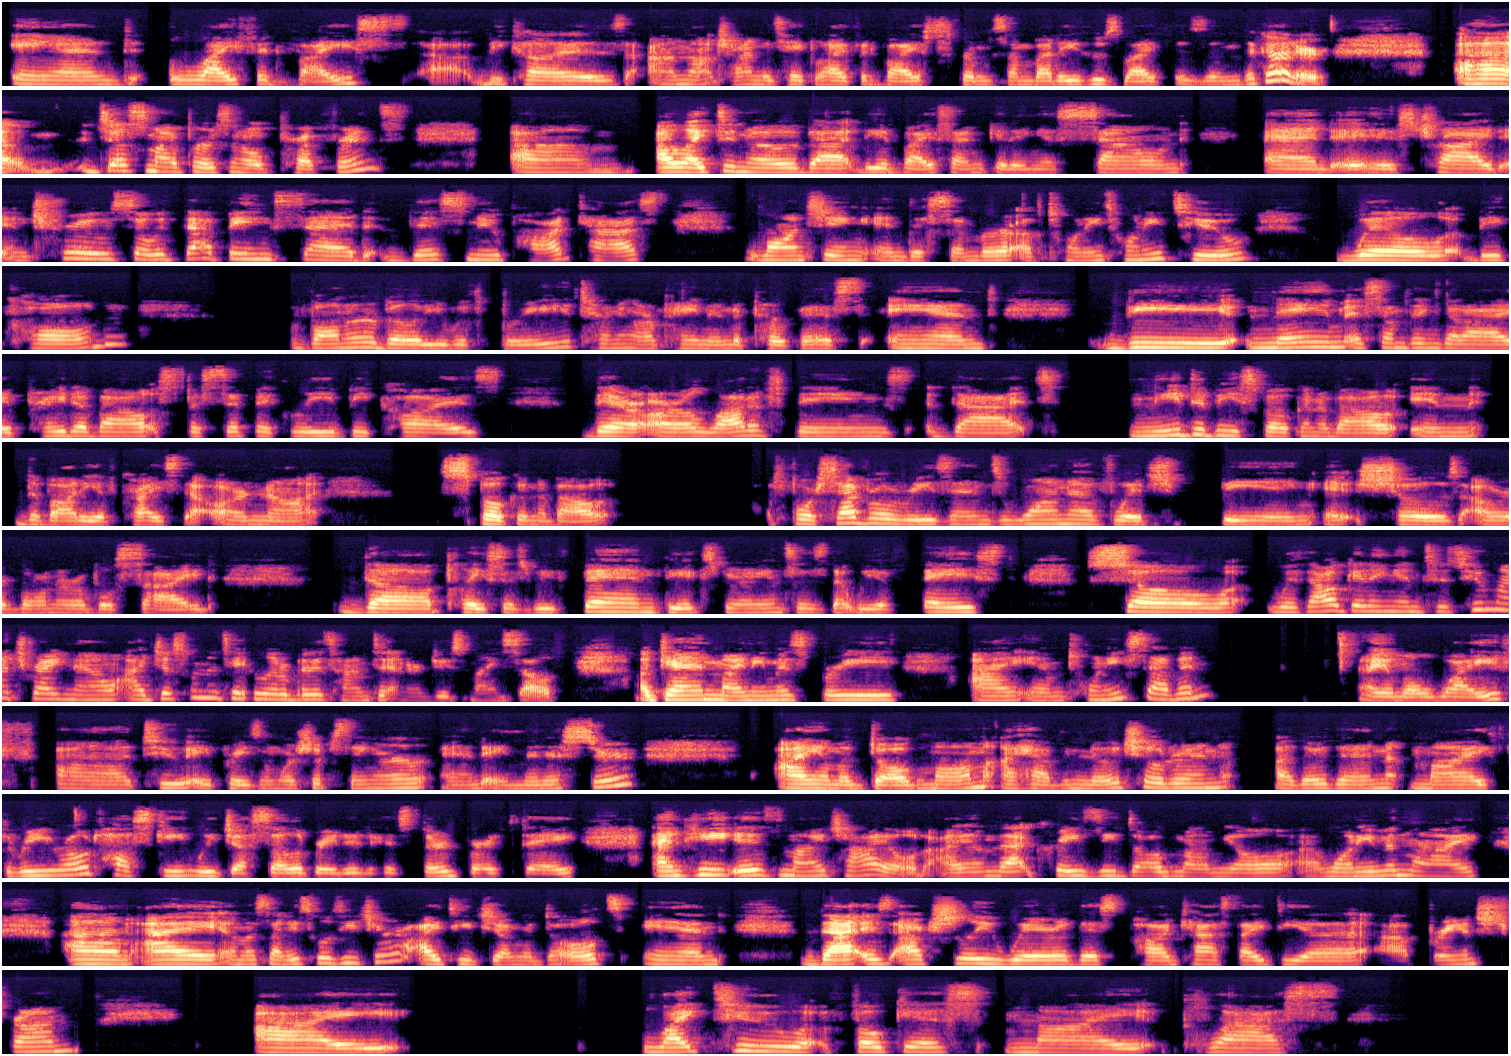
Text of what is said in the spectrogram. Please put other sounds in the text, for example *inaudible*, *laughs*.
and life advice, uh, because I'm not trying to take life advice from somebody whose life is in the gutter. Um, just my personal preference. Um, I like to know that the advice I'm getting is sound and it is tried and true. So, with that being said, this new podcast launching in December of 2022 will be called Vulnerability with Bree, Turning Our Pain into Purpose. And the name is something that I prayed about specifically because there are a lot of things that need to be spoken about in the body of Christ that are not spoken about for several reasons, one of which being it shows our vulnerable side, the places we've been, the experiences that we have faced. So, without getting into too much right now, I just want to take a little bit of time to introduce myself. Again, my name is Bree. I am 27. I am a wife uh, to a praise and worship singer and a minister. I am a dog mom. I have no children other than my three year old husky. We just celebrated his third birthday, and he is my child. I am that crazy dog mom, y'all. I won't even lie. Um, I am a Sunday school teacher. I teach young adults, and that is actually where this podcast idea uh, branched from. I like to focus my class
